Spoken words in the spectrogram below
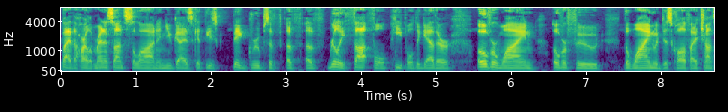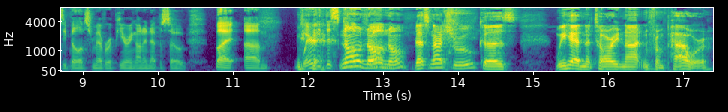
by the Harlem Renaissance Salon, and you guys get these big groups of, of, of really thoughtful people together over wine, over food. The wine would disqualify Chauncey Billups from ever appearing on an episode. But um, where did this? no, no, from? no, that's not true. Because we had Naturi Naughton from Power,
